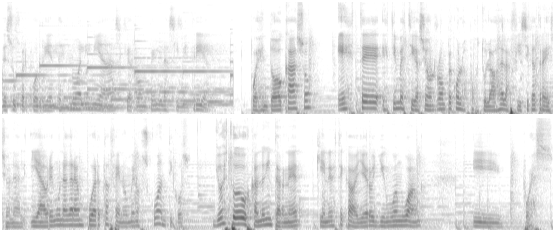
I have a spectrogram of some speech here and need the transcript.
de supercorrientes no alineadas que rompen la simetría. Pues en todo caso, este, esta investigación rompe con los postulados de la física tradicional y abren una gran puerta a fenómenos cuánticos. Yo estuve buscando en internet quién era este caballero Jin Wang Wang y pues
